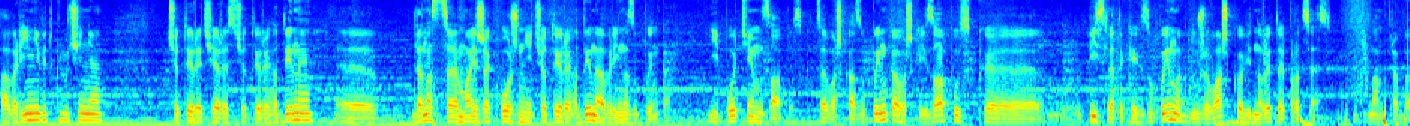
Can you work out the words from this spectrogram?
аварійні відключення 4 через 4 години. Е, Для нас це майже кожні 4 години аварійна зупинка. І потім запуск. Це важка зупинка, важкий запуск. Е, Після таких зупинок дуже важко відновити процес. Нам треба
